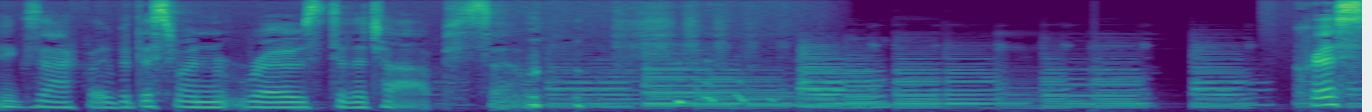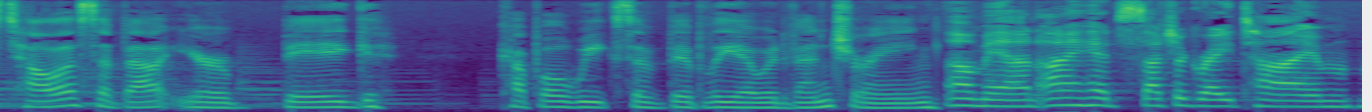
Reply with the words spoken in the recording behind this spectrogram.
Exactly. But this one rose to the top. So. Chris, tell us about your big couple weeks of biblio adventuring. Oh man, I had such a great time.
